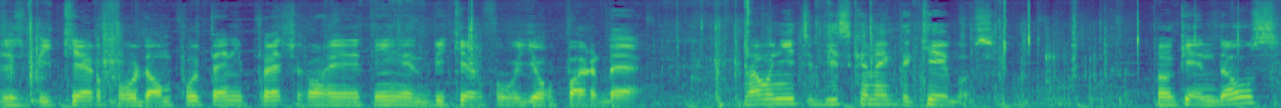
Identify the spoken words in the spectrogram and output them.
Just be careful. Don't put any pressure on anything and be careful with your part there. Now we need to disconnect the cables. Okay and those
